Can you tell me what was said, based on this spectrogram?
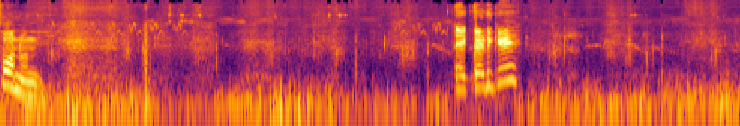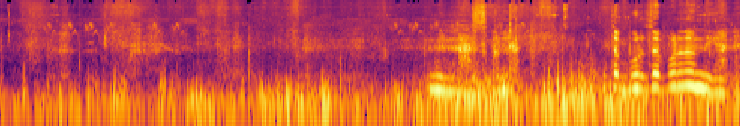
ఫోన్ ఉంది. ఎక్కడికి? నేను నడుచుకుంటా ఇంత బురద బురద ఉంది కానీ.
